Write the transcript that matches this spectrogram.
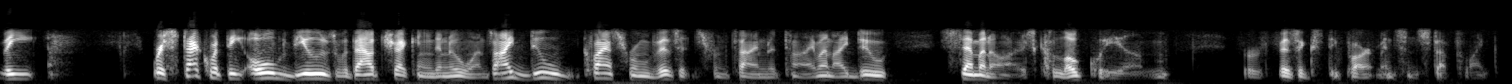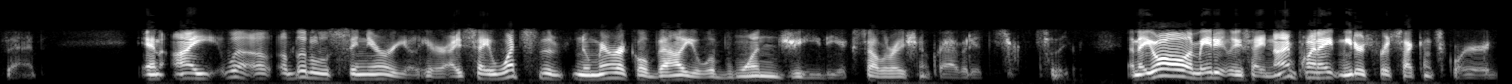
the we're stuck with the old views without checking the new ones. I do classroom visits from time to time, and I do seminars, colloquium for physics departments and stuff like that. And I, well, a little scenario here. I say, what's the numerical value of 1g, the acceleration of gravity and they all immediately say 9.8 meters per second squared.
